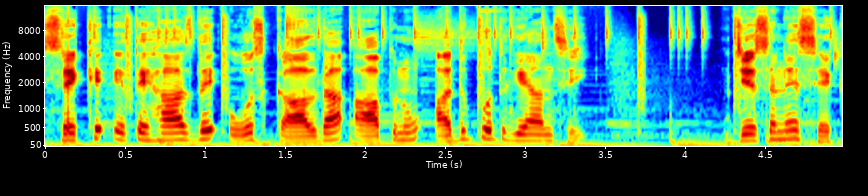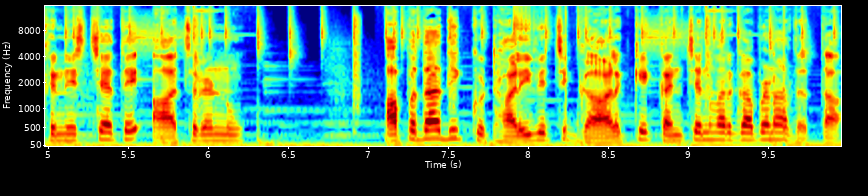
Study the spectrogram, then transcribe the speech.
ਸਿੱਖ ਇਤਿਹਾਸ ਦੇ ਉਸ ਕਾਲ ਦਾ ਆਪ ਨੂੰ ਅਦਭੁਤ ਗਿਆਨ ਸੀ, ਜਿਸ ਨੇ ਸਿੱਖ ਨਿਸ਼ਚੈ ਤੇ ਆਚਰਣ ਨੂੰ ਆਪਦਾ ਦੀ ਕੁਠਾਲੀ ਵਿੱਚ ਗਾਲ ਕੇ ਕੰਚਨ ਵਰਗਾ ਬਣਾ ਦਿੱਤਾ।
